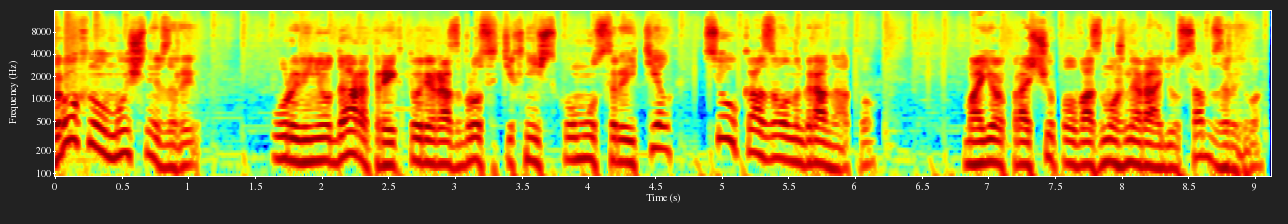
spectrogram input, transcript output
Грохнул мощный взрыв. Уровень удара, траектория разброса технического мусора и тел – все указывал на гранату. Майор прощупал возможный радиус от взрыва.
